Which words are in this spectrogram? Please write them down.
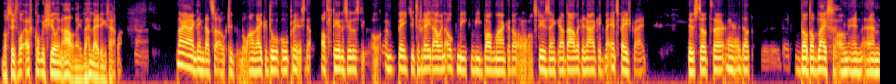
nog steeds wel erg commercieel in aanleiding, zeg maar. Nou ja, ik denk dat ze ook natuurlijk een belangrijke doelgroep is. De adverteerders zullen ze natuurlijk ook een beetje tevreden houden en ook niet, niet bang maken dat adverteerders denken, ja, dadelijk raak ik mijn adspace kwijt. Dus dat, uh, dat, dat, dat blijft gewoon. En um,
